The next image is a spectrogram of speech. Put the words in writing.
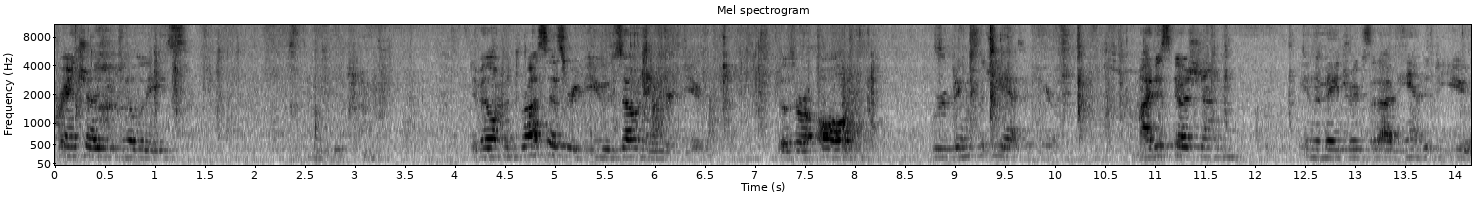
franchise utilities, development process review, zoning review. Those are all groupings that she has in here. My discussion in the matrix that I've handed to you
